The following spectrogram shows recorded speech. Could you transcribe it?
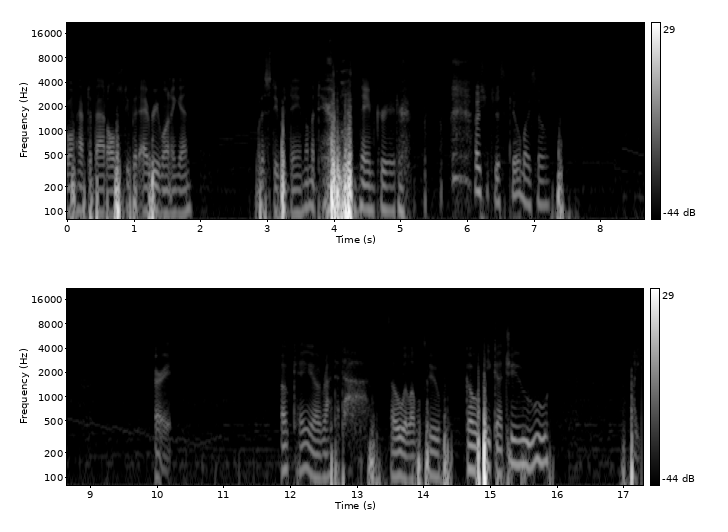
I won't have to battle stupid everyone again. What a stupid name. I'm a terrible name creator. I should just kill myself. Alright. Okay, uh, Rattata. Oh, a level 2. Go Pikachu! Fight.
